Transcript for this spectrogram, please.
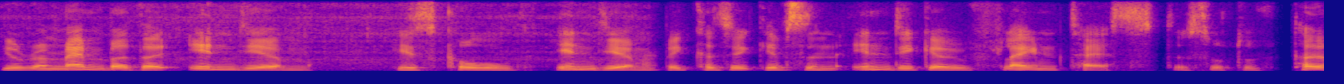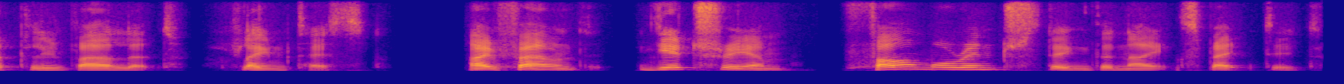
You remember that indium is called indium because it gives an indigo flame test, a sort of purpley violet flame test. I found yttrium far more interesting than I expected.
